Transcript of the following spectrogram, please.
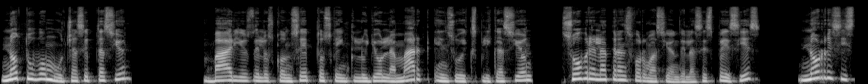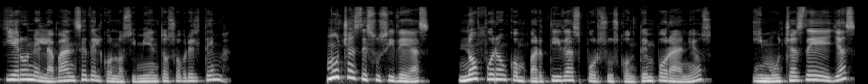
no tuvo mucha aceptación. Varios de los conceptos que incluyó Lamarck en su explicación sobre la transformación de las especies no resistieron el avance del conocimiento sobre el tema. Muchas de sus ideas no fueron compartidas por sus contemporáneos y muchas de ellas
